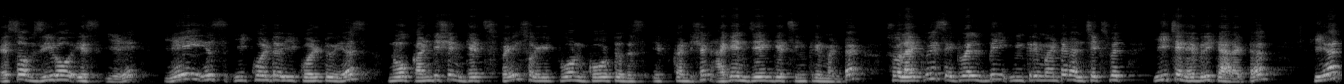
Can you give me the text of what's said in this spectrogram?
s of 0 is a a is equal to equal to s no condition gets failed so it won't go to this if condition. Again j gets incremented so likewise it will be incremented and checks with each and every character. Here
